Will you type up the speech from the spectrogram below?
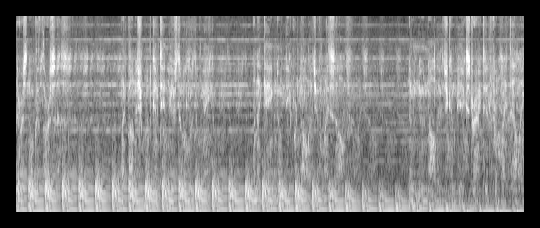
there is no catharsis. My punishment continues to elude me, and I gain no deeper knowledge of myself. No new knowledge can be extracted from my telling.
